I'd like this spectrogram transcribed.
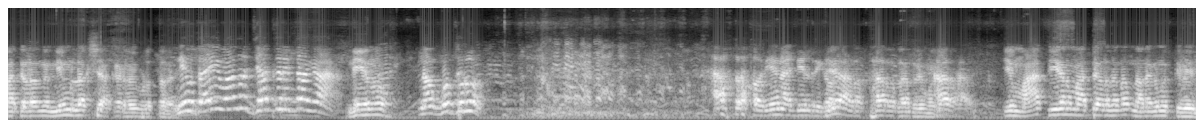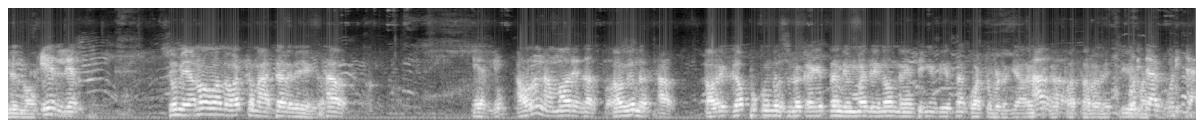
ಮಾತಾಡೋದು ನಿಮ್ ಲಕ್ಷ್ಯ ಆ ಕಡೆ ಹೋಗ್ಬಿಡ್ತಾರೆ ನೀವು ದೈವ ಅಂದ್ರೆ ಜಜ್ಜರ್ ಇದ್ದಂಗ? ನೀನು? ನಾವ್ ಗುಜ್ರು ಅವ್ರೇನ್ ಅಡ್ಡಿಲ್ರಿ ಅರ್ಥಾರದನ್ರಿ. ಈ ಮಾತು ಏನ್ ಮಾತಾಡೋದನ್ನ ನನಗೂ ತಿಳಿಯಲಿಲ್ಲ ನಾವು ಇರ್ಲಿ ಇರ್ಲಿ. ಸುಮ್ ಏನೋ ಒಂದ್ ಒಟ್ಟು ಮಾತಾಡಿದೆ ಈಗ. ಹೌದು. ಇರ್ಲಿ. ಅವರು ನಮ್ಮವ್ರ ಇದ್ದಾರೆ ಹೌದಿಲ್ಲ. ಹೌದು. ಅವ್ರಿಗೆ ಗಪ್ ಕುಂದರ್ಸ್ಬೇಕಾಗಿತ್ತ ನಿಮ್ಮಲ್ಲಿ ಇನ್ನೊಂದು ನೈಂಟಿ ಗೀತ ಕೊಟ್ಟು ಬಿಡ್ರಿ ಯಾರು ಹೌದು. ಗಪ್ಪ ತರೋ ಹೆಚ್ಚಿಗೆ.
